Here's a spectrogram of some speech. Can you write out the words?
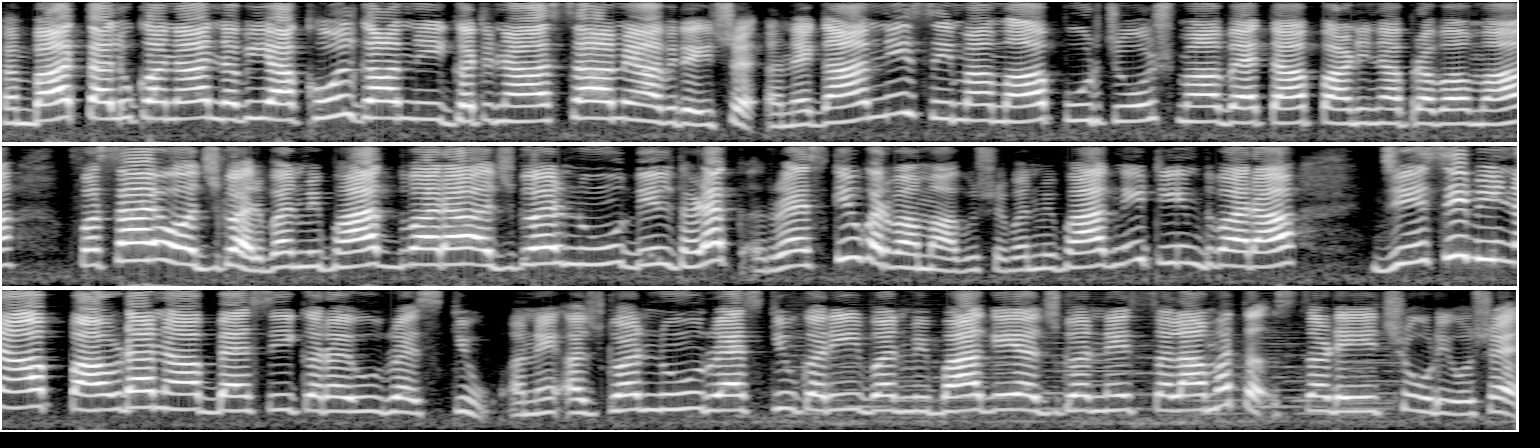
ખંભાત તાલુકાના નવી આખોલ ગામની ઘટના સામે આવી રહી છે અને ગામની સીમામાં પૂરજોશમાં વહેતા પાણીના પ્રવાહમાં ફસાયો અજગર. વન વિભાગ દ્વારા અજગરનું દિલ ધડક રેસ્ક્યુ કરવામાં આવ્યું છે. વન વિભાગની ટીમ દ્વારા જેસીબીના પાવડાના બેસી કરાયું રેસ્ક્યુ અને અજગરનું રેસ્ક્યુ કરી વન વિભાગે અજગરને સલામત સ્થળે છોડ્યો છે.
